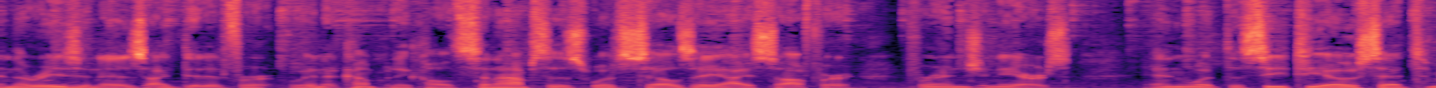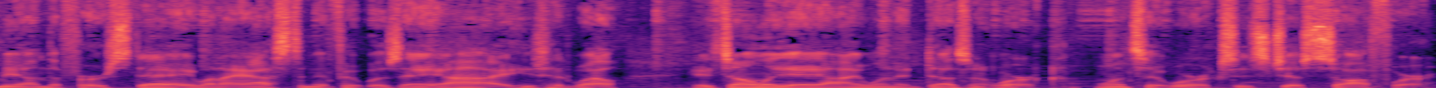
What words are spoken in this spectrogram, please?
and the reason is I did it for in a company called Synopsys, which sells AI software for engineers. And what the CTO said to me on the first day when I asked him if it was AI, he said, Well, it's only AI when it doesn't work. Once it works, it's just software.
